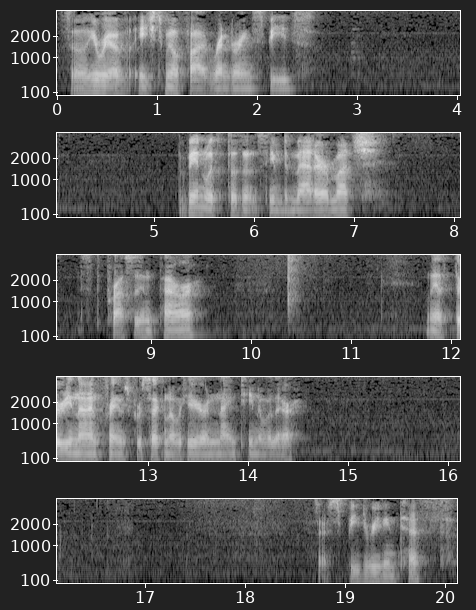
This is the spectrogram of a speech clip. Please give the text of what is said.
So here we have HTML5 rendering speeds. The bandwidth doesn't seem to matter much. It's the processing power. We have 39 frames per second over here and 19 over there. There's our speed reading test.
